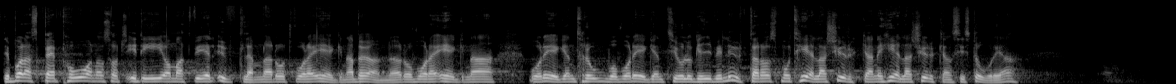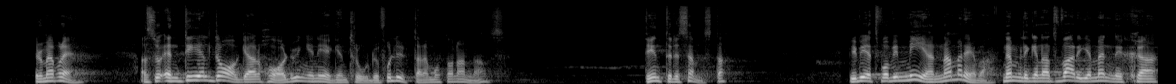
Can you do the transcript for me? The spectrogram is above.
Det bara spär på någon sorts idé om att vi är utlämnade åt våra egna böner och våra egna, vår egen tro och vår egen teologi. Vi lutar oss mot hela kyrkan i hela kyrkans historia. Är du med på det? Alltså en del dagar har du ingen egen tro, du får luta dig mot någon annans. Det är inte det sämsta. Vi vet vad vi menar med det, va? nämligen att varje människa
